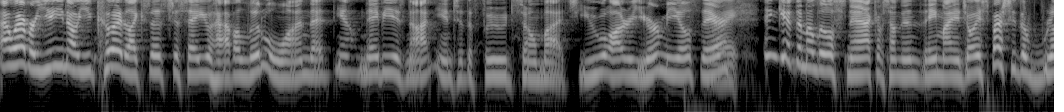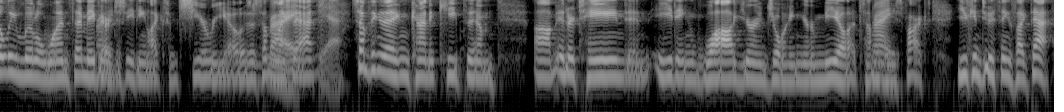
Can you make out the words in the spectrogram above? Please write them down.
However, you you know you could like so let's just say you have a little one that you know maybe is not into the food so much. You order your meals there Right. and give them a little snack of something that they might enjoy, especially the really little ones that maybe are just eating like some Cheerios or something Right, like that. yeah. Something that can kind of keep them um, entertained and eating while you're enjoying your meal at some of these parks. You can do things like that.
